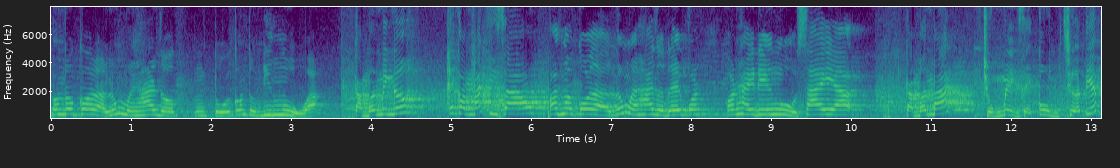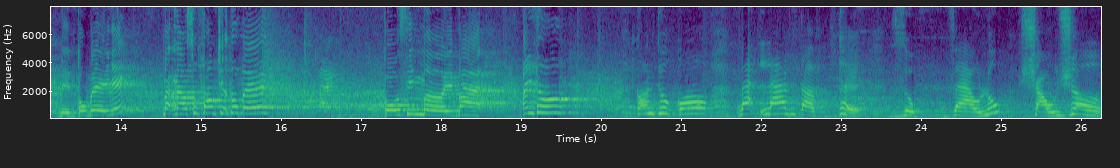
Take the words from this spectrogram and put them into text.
Con thưa cô là lúc 12 giờ tối con thường đi ngủ ạ. Cảm ơn Minh Đức Thế còn Bách thì sao? Con thưa cô là lúc 12 giờ đêm con con hay đi ngủ say ạ. Cảm ơn Chúng mình sẽ cùng chữa tiếp đến câu B nhé. Bạn nào xung phong chữa câu B? Cô xin mời bạn. Anh Thư. Con thưa cô, bạn Lan tập thể dục vào lúc 6 giờ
